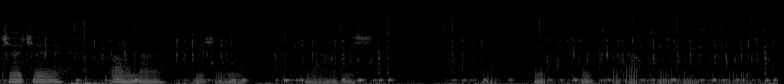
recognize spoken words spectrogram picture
JoJo, I don't know, usually two hours ish. But it takes about 20 minutes to get it.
